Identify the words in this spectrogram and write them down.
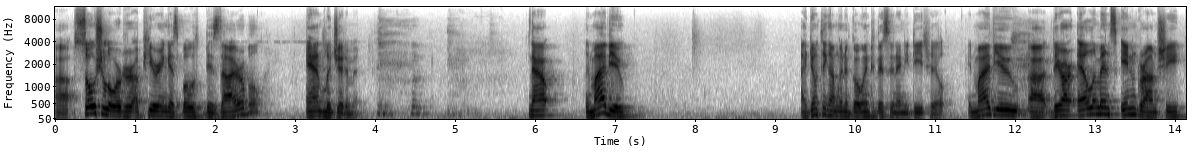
uh, social order appearing as both desirable and legitimate. Now, in my view, I don't think I'm going to go into this in any detail. In my view, uh, there are elements in Gramsci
